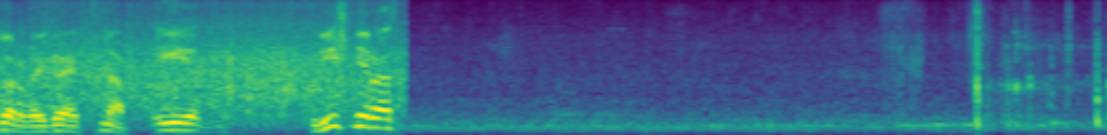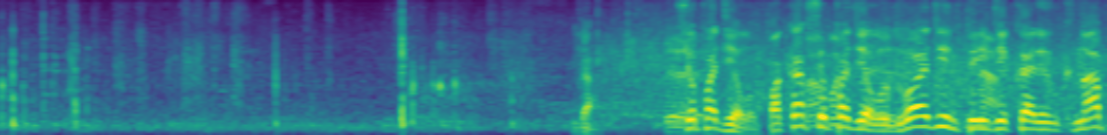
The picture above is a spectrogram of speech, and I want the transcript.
Здорово играет Кнап. И лишний раз... Да. Все по делу. Пока все по делу. 2-1 впереди Карин Кнап.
